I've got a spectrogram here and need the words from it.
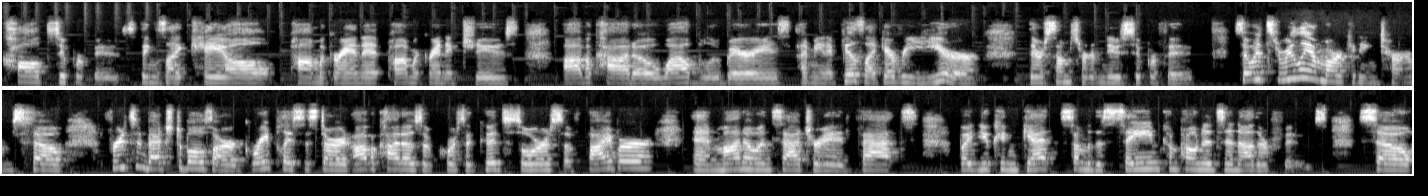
called superfoods, things like kale, pomegranate, pomegranate juice, avocado, wild blueberries. I mean, it feels like every year there's some sort of new superfood. Bye. So it's really a marketing term. So fruits and vegetables are a great place to start. Avocados, of course, a good source of fiber and monounsaturated fats, but you can get some of the same components in other foods. So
